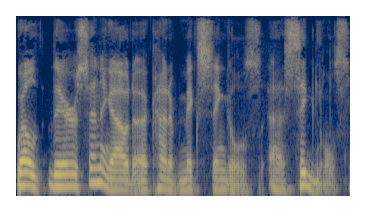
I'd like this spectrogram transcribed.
Well, they're sending out a kind of mixed singles, uh, signals.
